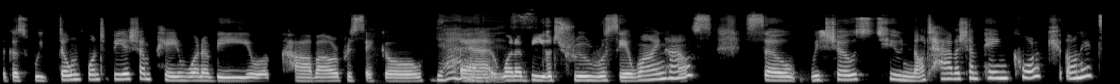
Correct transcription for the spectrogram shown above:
because we don't want to be a champagne wannabe or a cava or prosecco. Yeah. Uh, want to be a true rosé wine house. So we chose to not have a champagne cork on it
